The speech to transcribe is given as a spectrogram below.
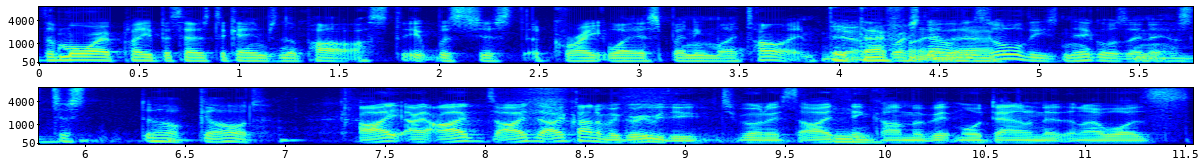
the more I played Bethesda games in the past, it was just a great way of spending my time. They're Yeah. Whereas definitely now there. there's all these niggles in it. It's just oh god. I, I, I, I, I kind of agree with you, to be honest. I think I'm a bit more down on it than I was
